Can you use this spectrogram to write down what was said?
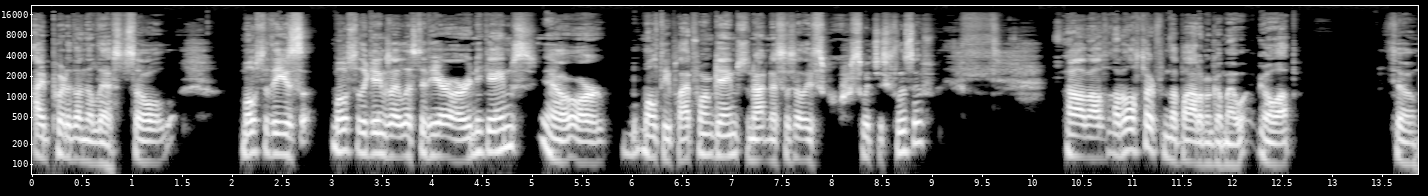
I put it on the list. So most of these. Most of the games I listed here are indie games, you know, or multi-platform games, not necessarily Switch exclusive. Um, I'll, I'll start from the bottom and go my, go up. So,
